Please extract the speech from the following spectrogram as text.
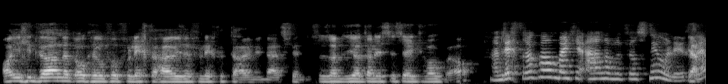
Oh, je ziet wel net ook heel veel verlichte huizen en verlichte tuinen in Duitsland. Dus dat, ja, dat is er zeker ook wel. Maar het ligt er ook wel een beetje aan of er veel sneeuw ligt, Ja. hè?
